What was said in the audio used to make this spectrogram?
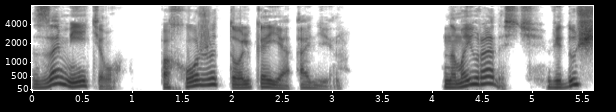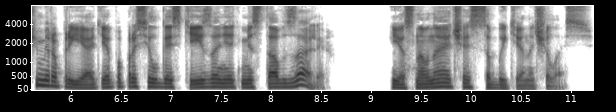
Заметил. Похоже, только я один. На мою радость, ведущий мероприятия попросил гостей занять места в зале, и основная часть события началась.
